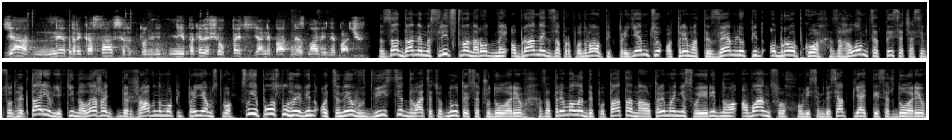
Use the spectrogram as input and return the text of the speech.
Я не прикасався до ні, пакета, що в петі я не не знав і не бачив. За даними слідства, народний обранець запропонував підприємцю отримати землю під обробку. Загалом це 1700 гектарів, які належать державному підприємству. Свої послуги він оцінив в 221 тисячу доларів. Затримали депутата на отриманні своєрідного авансу у 85 тисяч доларів.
